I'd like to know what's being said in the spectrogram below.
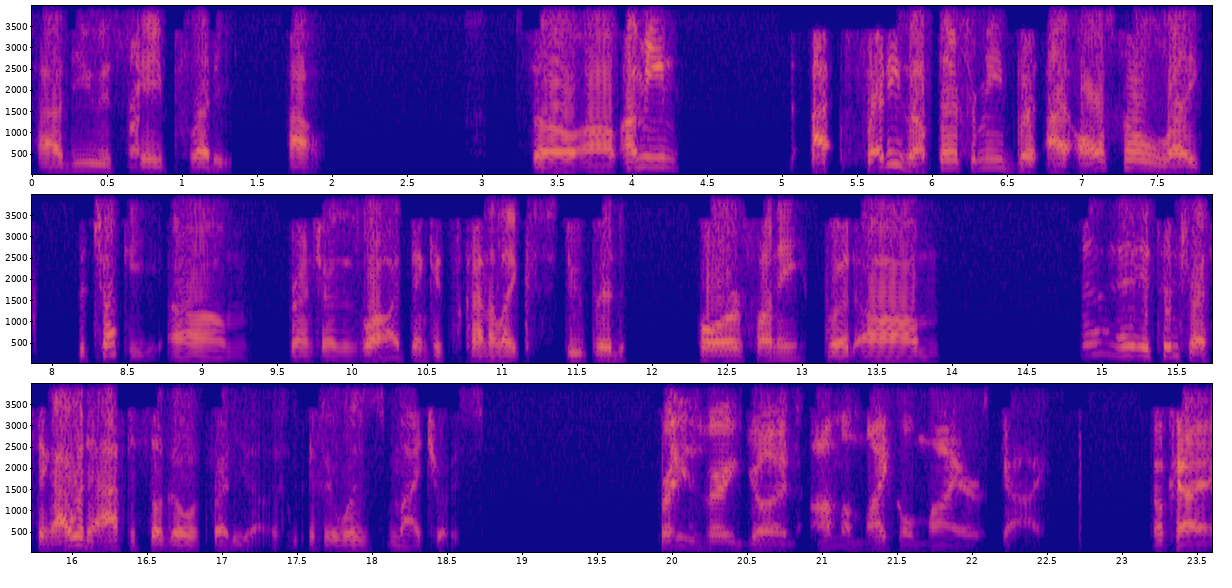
How do you escape right. Freddy? How? So, uh, I mean, I, Freddy's up there for me, but I also like the Chucky um, franchise as well. I think it's kind of like stupid horror funny, but um, it's interesting. I would have to still go with Freddy though, if, if it was my choice. Freddy's very good. I'm a Michael Myers guy. Okay,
